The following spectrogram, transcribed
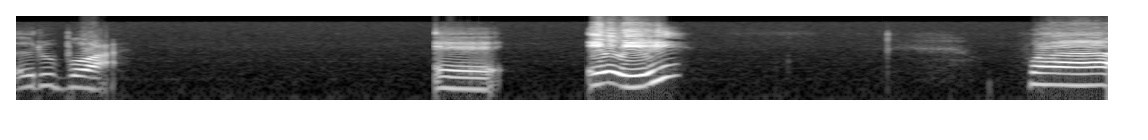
ربع آه، A. و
